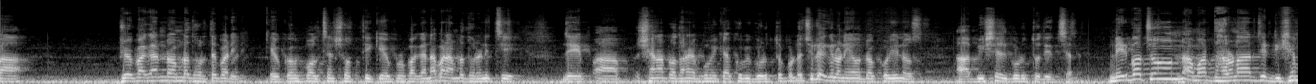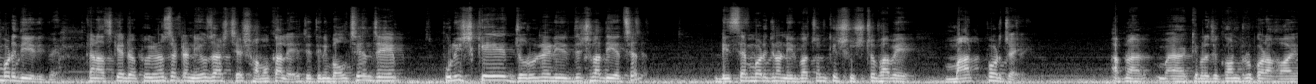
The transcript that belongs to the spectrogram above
বা প্রোপাগান্ডা আমরা ধরতে পারি। কেউ কেউ বলছেন সত্যি কেউ প্রোপাগান্ডা আবার আমরা ধরে নিচ্ছি যে সেনা প্রধানের ভূমিকা খুবই গুরুত্বপূর্ণ ছিল এগুলো নিয়েও ডক্টর ইউনুস বিশেষ গুরুত্ব দিচ্ছেন। নির্বাচন আমার ধারণার যে ডিসেম্বরে দিয়ে দিবে কারণ আজকে ডক্টর ইউনুস একটা নিউজ আসছে সমকালে যে তিনি বলছেন যে পুলিশকে জরুরি নির্দেশনা দিয়েছেন ডিসেম্বরের জন্য নির্বাচনকে সুষ্ঠুভাবে মাঠ পর্যায়ে আপনার আহ, কি বলে যে কন্ট্রোল করা হয়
